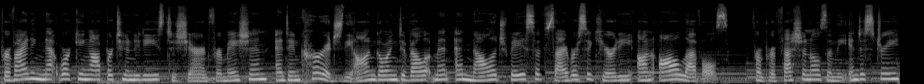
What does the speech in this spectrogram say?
providing networking opportunities to share information and encourage the ongoing development and knowledge base of cybersecurity on all levels, from professionals in the industry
